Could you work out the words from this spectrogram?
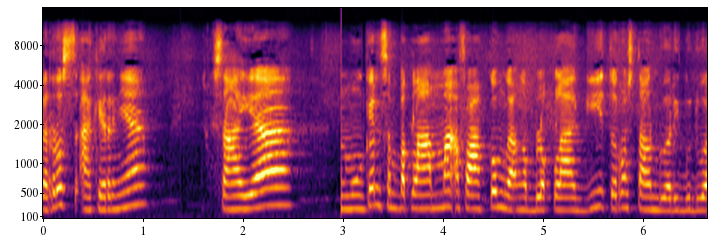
Terus akhirnya saya mungkin sempat lama vakum nggak ngeblok lagi. Terus tahun 2012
